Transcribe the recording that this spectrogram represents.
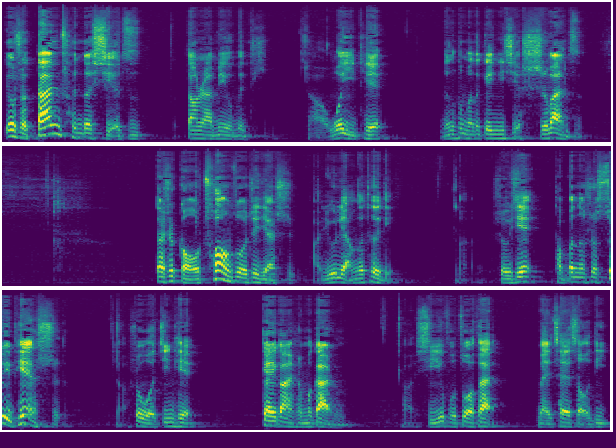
要是单纯的写字，当然没有问题啊，我一天能他妈的给你写十万字。但是搞创作这件事啊，有两个特点啊，首先它不能是碎片式的啊，说我今天该干什么干什么啊，洗衣服、做饭、买菜、扫地，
